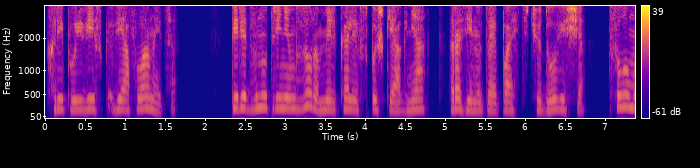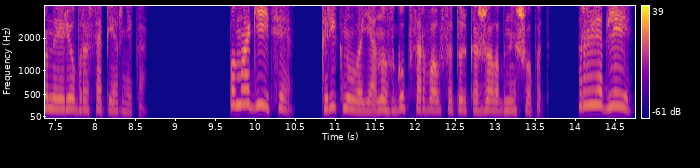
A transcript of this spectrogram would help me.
хриплый виск Виафланайца. Перед внутренним взором мелькали вспышки огня, разинутая пасть чудовища, сломанные ребра соперника. «Помогите!» — крикнула я, но с губ сорвался только жалобный шепот. «Редли!»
